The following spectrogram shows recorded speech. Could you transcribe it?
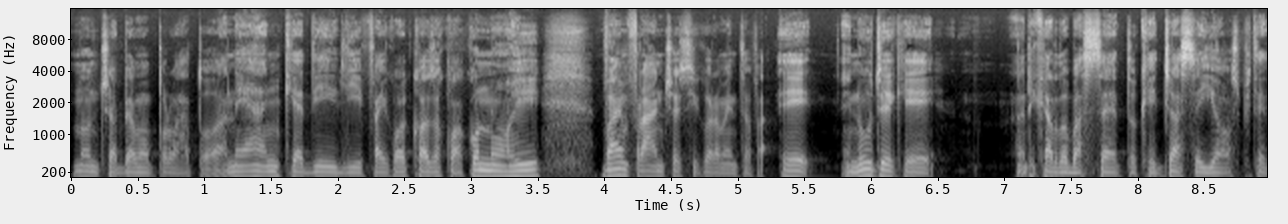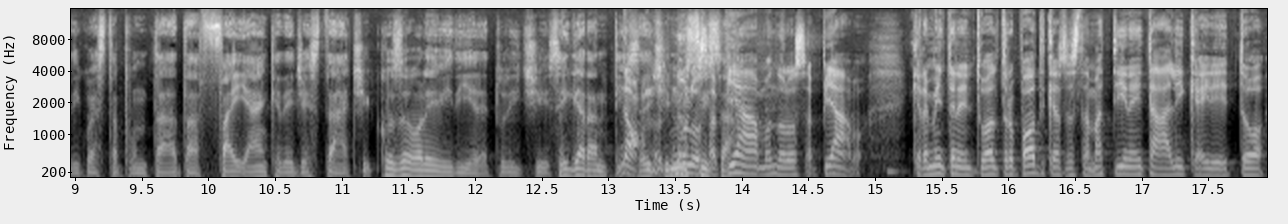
non ci abbiamo provato neanche a dirgli fai qualcosa qua con noi, va in Francia e sicuramente fa. E è inutile che Riccardo Bassetto, che già sei ospite di questa puntata, fai anche dei gestaci. Cosa volevi dire? Tu dici, sei garantista? No, dici, non, non lo sappiamo, sa. non lo sappiamo. Chiaramente nel tuo altro podcast stamattina Italica hai detto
